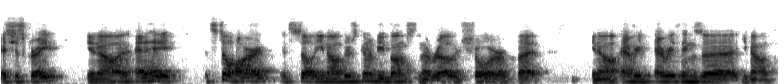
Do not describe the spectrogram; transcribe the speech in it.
it's just great you know, and, and hey, it's still hard. It's still, you know, there's going to be bumps in the road, sure, but you know, every everything's a, you know,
